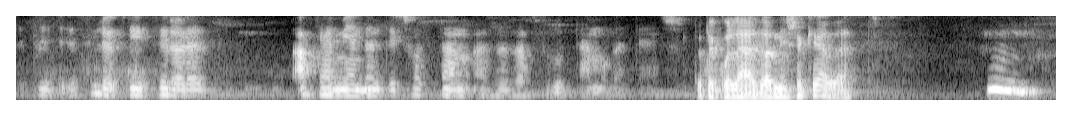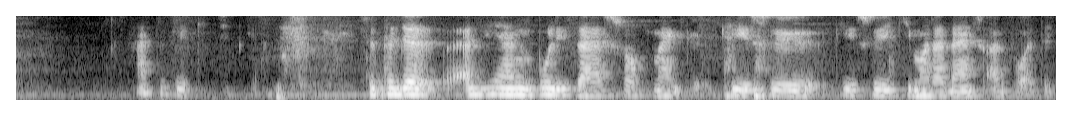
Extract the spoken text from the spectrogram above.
Tehát hogy a szülők részéről ez akármilyen döntést hoztam, az az abszolút támogatás. Tehát akkor lázadni se kellett? Hmm. Hát azért. Tehát, hogy az ilyen bulizások, meg késő, késői kimaradás, az volt egy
